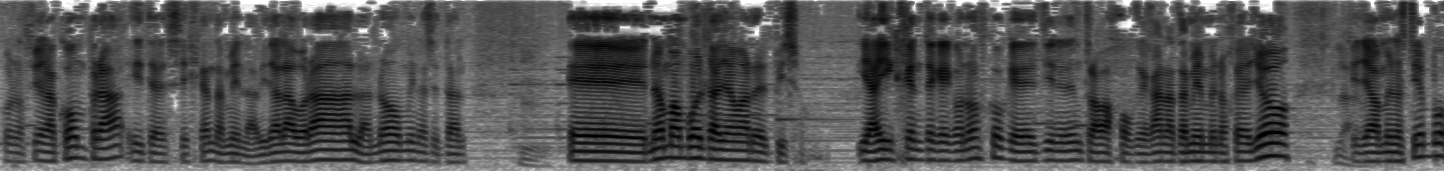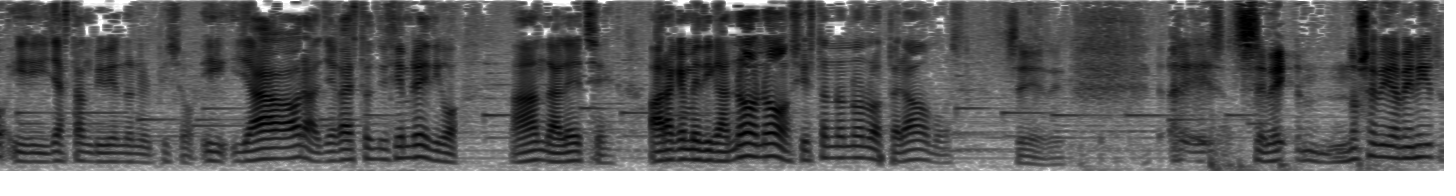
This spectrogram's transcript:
conocí a la compra y te exigían también la vida laboral, las nóminas y tal. Eh, no me han vuelto a llamar del piso. Y hay gente que conozco que tiene un trabajo que gana también menos que yo, Claro. que lleva menos tiempo y ya están viviendo en el piso. Y ya ahora llega esto en diciembre y digo, anda leche. Ahora que me digan, no, no, si esto no nos lo esperábamos. Sí, sí. Eh, se ve, no se veía venir,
